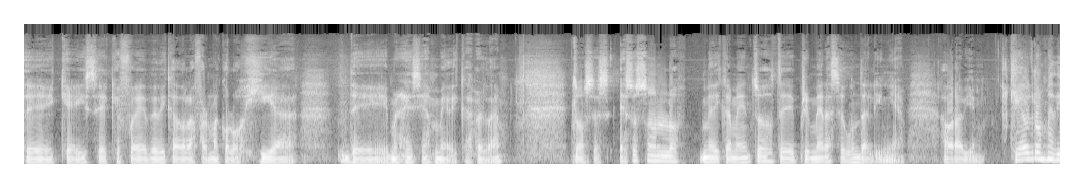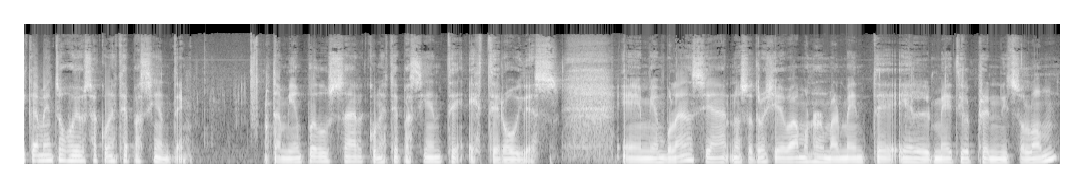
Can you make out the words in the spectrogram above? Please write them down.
que hice que fue dedicado a la farmacología farmacología de emergencias médicas, ¿verdad? Entonces, esos son los medicamentos de primera, segunda línea. Ahora bien, ¿qué otros medicamentos voy a usar con este paciente? También puedo usar con este paciente esteroides. En mi ambulancia nosotros llevamos normalmente el metilprednisolón.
